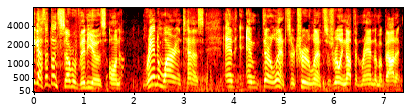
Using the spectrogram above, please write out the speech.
Hey guys, I've done several videos on random wire antennas and and their lengths are true lengths. There's really nothing random about it.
